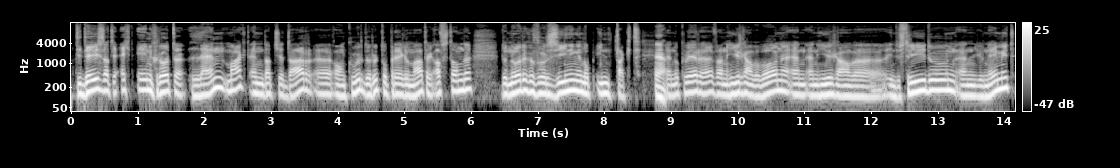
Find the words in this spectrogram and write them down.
Het idee is dat je echt één grote lijn maakt en dat je daar uh, en cours de route op regelmatige afstanden de nodige voorzieningen op intact. Ja. En ook weer hè, van hier gaan we wonen en, en hier gaan we industrie doen en you name it.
